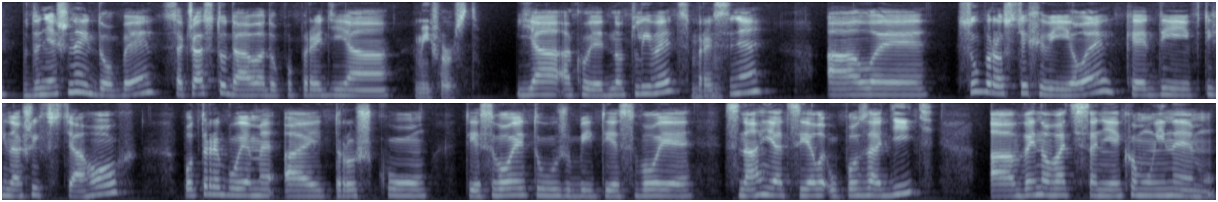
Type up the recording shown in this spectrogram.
v dnešnej dobe sa často dáva do popredia me first. Ja ako jednotlivec, mm-hmm. presne, ale sú proste chvíle, kedy v tých našich vzťahoch potrebujeme aj trošku tie svoje túžby, tie svoje snahy a ciele upozadiť a venovať sa niekomu inému.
